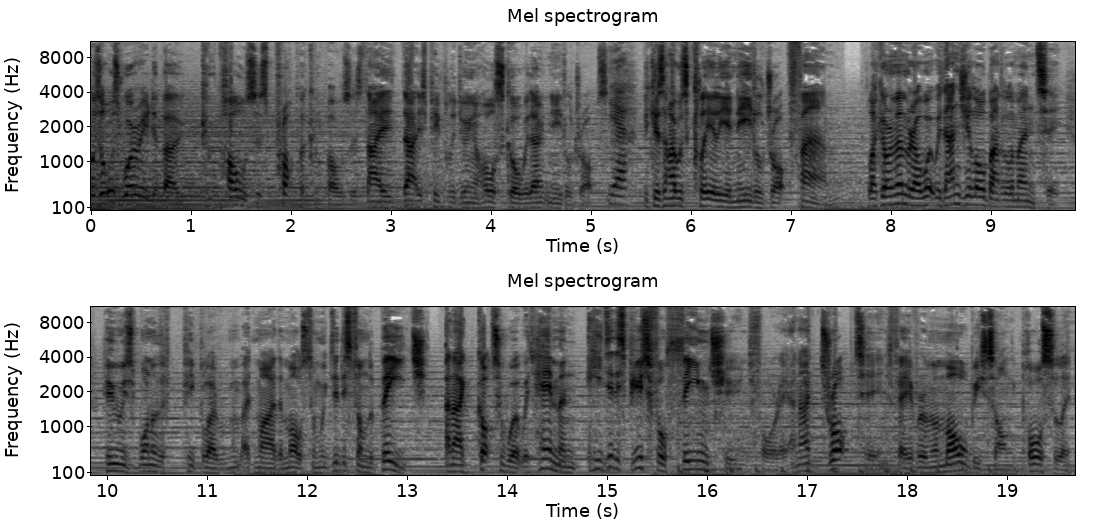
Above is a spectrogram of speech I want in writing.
I was always worried about composers, proper composers. That, that is people who are doing a whole score without needle drops. Yeah. Because I was clearly a needle drop fan. Like I remember I worked with Angelo Badalamenti, who is one of the people I admire the most, and we did this film, The Beach, and I got to work with him, and he did this beautiful theme tune for it, and I dropped it in favour of a Moby song, Porcelain.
